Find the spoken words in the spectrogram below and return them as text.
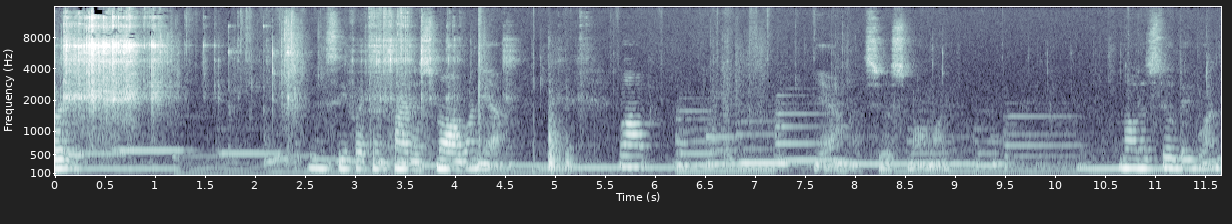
Let me see if I can find a small one, yeah. Well, yeah, let's do a small one. No, let's do a big one.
